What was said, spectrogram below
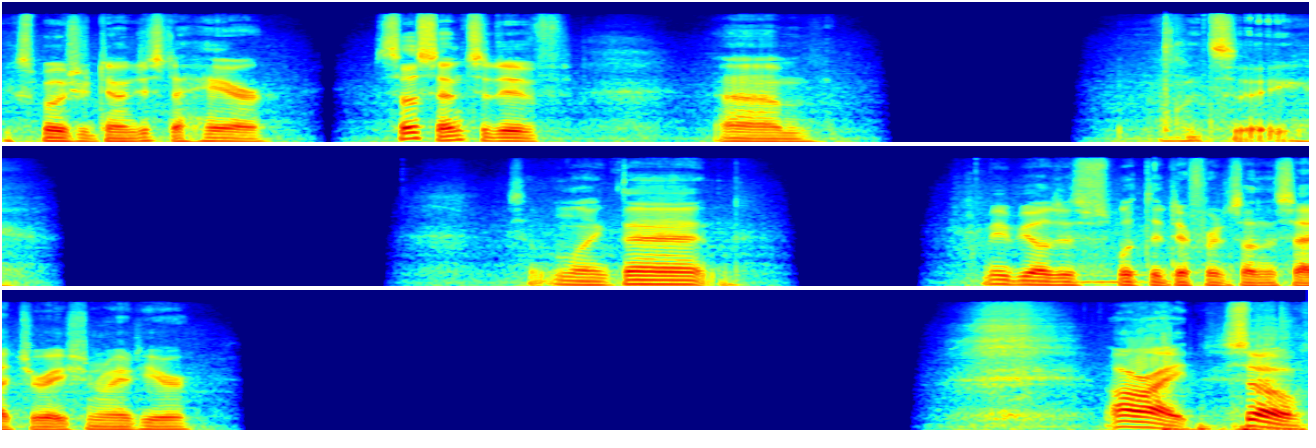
exposure down just a hair. So sensitive. Um, let's see. Something like that. Maybe I'll just split the difference on the saturation right here. Alright, so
